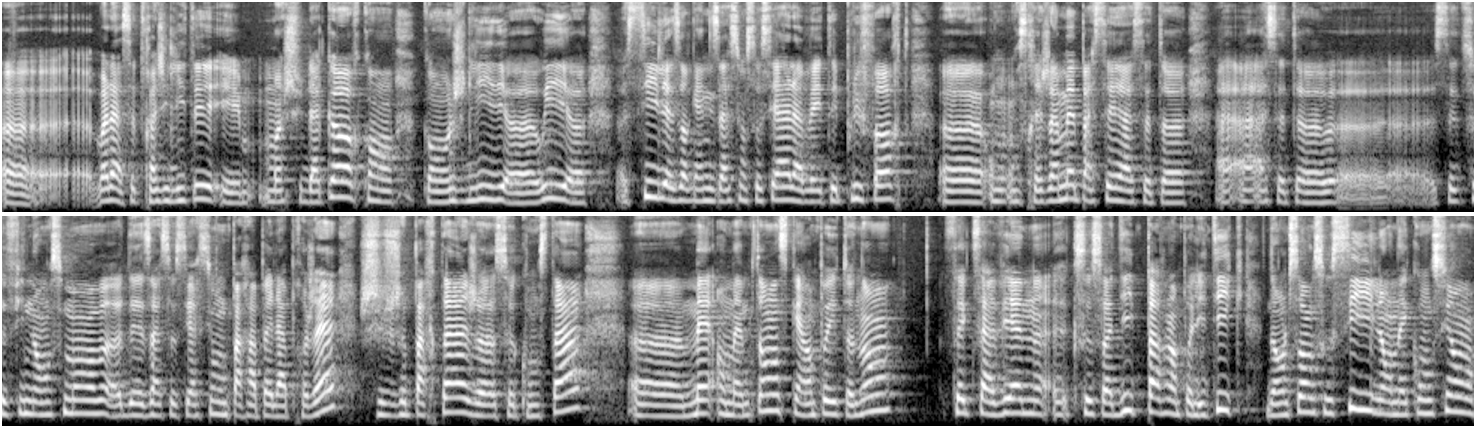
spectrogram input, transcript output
euh, voilà, cette fragilité. Et moi, je suis d'accord quand, quand je lis, euh, oui, euh, si les organisations sociales avaient été plus fortes, on ne serait jamais passé à, cette, à, cette, ce financement des associations par appel à projet. Je, je partage ce constat. mais en même temps, ce qui est un peu étonnant, c'est que ça vienne, que ce soit dit par un politique, dans le sens où s'il en est conscient,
